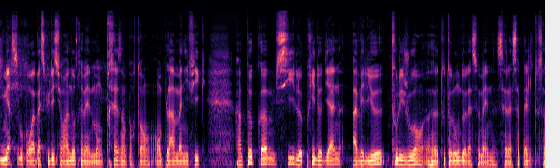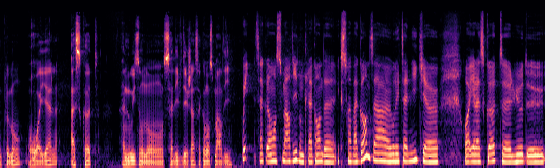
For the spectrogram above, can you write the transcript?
Merci beaucoup. On va basculer sur un autre événement très important, en plat, magnifique. Un peu comme si le prix de Diane avait lieu tous les jours, euh, tout au long de la semaine. Cela s'appelle tout simplement Royal Ascot. Anne-Louise, on en salive déjà, ça commence mardi. Oui, ça commence mardi, donc la grande euh, extravaganza euh, britannique, euh, Royal Ascot, euh, lieu de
